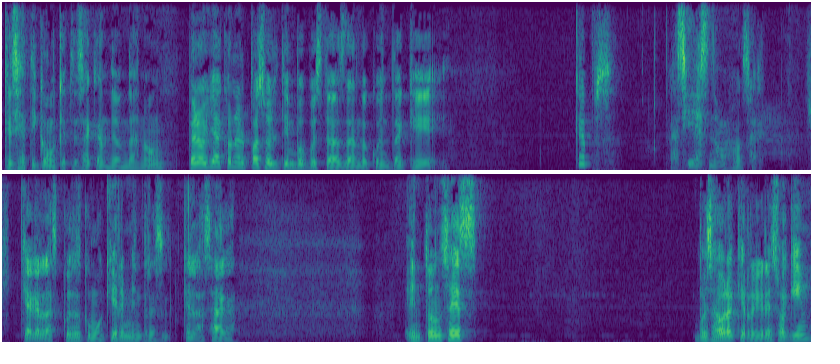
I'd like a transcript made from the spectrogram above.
que sí a ti como que te sacan de onda, ¿no? Pero ya con el paso del tiempo pues te vas dando cuenta que que pues así es, ¿no? O sea, que haga las cosas como quiere mientras que las haga. Entonces, pues ahora que regreso aquí,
